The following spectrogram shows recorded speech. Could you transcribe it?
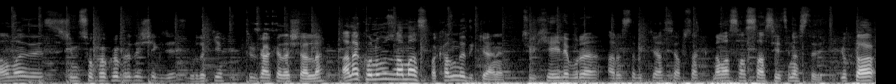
Almanya'dayız. Şimdi sokak röportajı çekeceğiz. Buradaki Türk arkadaşlarla. Ana konumuz namaz. Bakalım dedik yani. Türkiye ile bura arasında bir kıyas yapsak namaz hassasiyeti nasıl dedik. Yok daha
